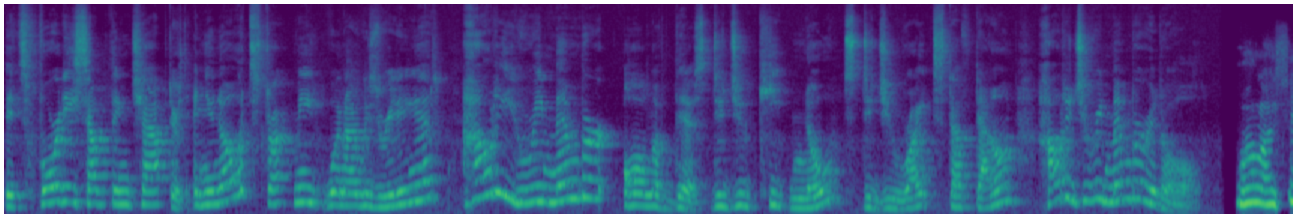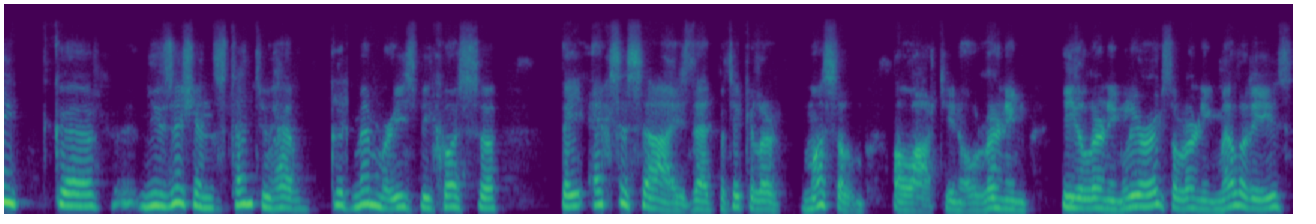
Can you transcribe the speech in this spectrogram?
it's forty something chapters, and you know what struck me when I was reading it? How do you remember all of this? Did you keep notes? Did you write stuff down? How did you remember it all? Well, I think uh, musicians tend to have good memories because uh, they exercise that particular muscle a lot, you know, learning either learning lyrics or learning melodies.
